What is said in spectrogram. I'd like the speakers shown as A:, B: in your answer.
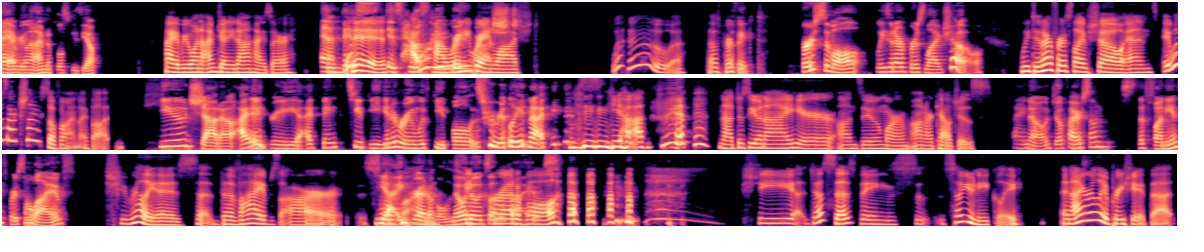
A: Hi, everyone. I'm Nicole Spiezio.
B: Hi, everyone. I'm Jenny Donheiser.
A: And, this, is How, Were,
B: How
A: you
B: Were You
A: Brainwashed?
B: Brainwashed? Woohoo. That was perfect.
A: First of all, we did our first live show.
B: We did our first live show and it was actually so fun, I thought.
A: Huge shout out. I agree. I think to be in a room with people is really nice.
B: yeah. Not just you and I here on Zoom or on our couches.
A: I know. Jo Firestone's the funniest person alive.
B: She really is. The vibes are so
A: yeah,
B: fun.
A: incredible. No notes on
B: incredible.
A: the vibes.
B: she just says things so uniquely, and I really appreciate that.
